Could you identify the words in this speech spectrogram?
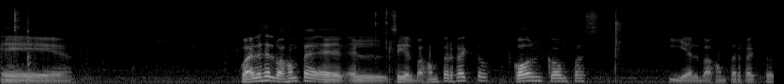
Eh, ¿Cuál es el bajón, pe- el, el- sí, el bajón perfecto con compas y el bajón perfecto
